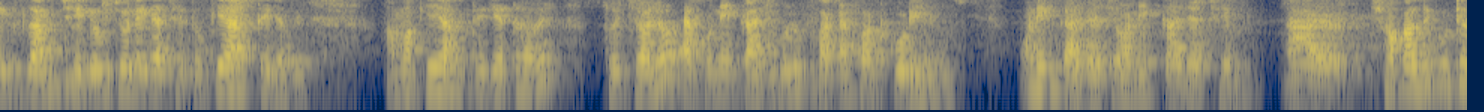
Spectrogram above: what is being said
এক্সাম ছেলেও চলে গেছে তো কে আনতে যাবে। আমাকেই আনতে যেতে হবে। তো চলো এখন এই কাজগুলো ফটাফট করে নিই। অনেক কাজ আছে, অনেক কাজ আছে। আর সকাল থেকে উঠে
